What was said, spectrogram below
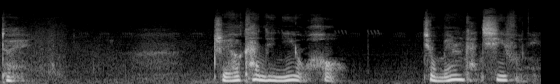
对，只要看见你有后，就没人敢欺负你。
